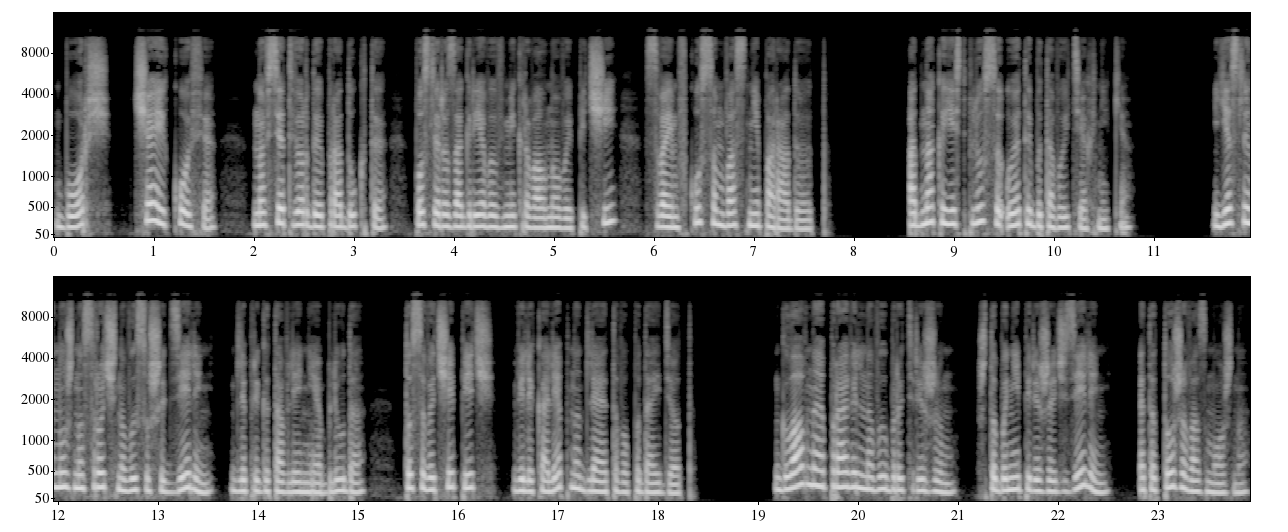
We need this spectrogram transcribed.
борщ, чай и кофе, но все твердые продукты после разогрева в микроволновой печи своим вкусом вас не порадуют. Однако есть плюсы у этой бытовой техники. Если нужно срочно высушить зелень для приготовления блюда, то СВЧ-печь великолепно для этого подойдет. Главное правильно выбрать режим, чтобы не пережечь зелень, это тоже возможно.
